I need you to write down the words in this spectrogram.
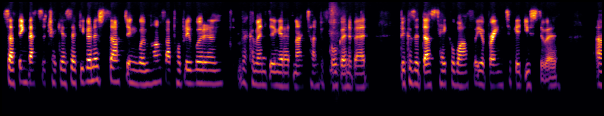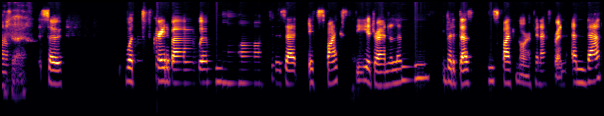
So I think that's the trick. So if you're going to start doing Wim Hof, I probably wouldn't recommend doing it at nighttime before going to bed because it does take a while for your brain to get used to it. Um, okay, so what's great about Wim Hof is that it spikes the adrenaline, but it doesn't spike norepinephrine. And that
